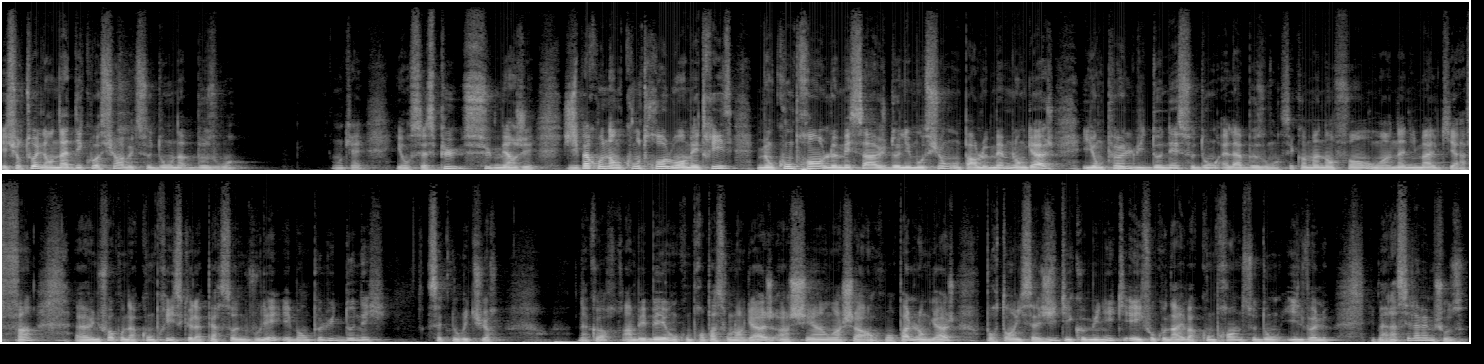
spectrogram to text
Et surtout, elle est en adéquation avec ce dont on a besoin et on ne se laisse plus submerger. Je ne dis pas qu'on est en contrôle ou en maîtrise, mais on comprend le message de l'émotion, on parle le même langage et on peut lui donner ce dont elle a besoin. C'est comme un enfant ou un animal qui a faim. Euh, une fois qu'on a compris ce que la personne voulait, eh ben on peut lui donner cette nourriture. D'accord? Un bébé, on ne comprend pas son langage. Un chien ou un chat, on ne comprend pas le langage. Pourtant, il s'agite, il communique et il faut qu'on arrive à comprendre ce dont ils veulent. Et bien là, c'est la même chose.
